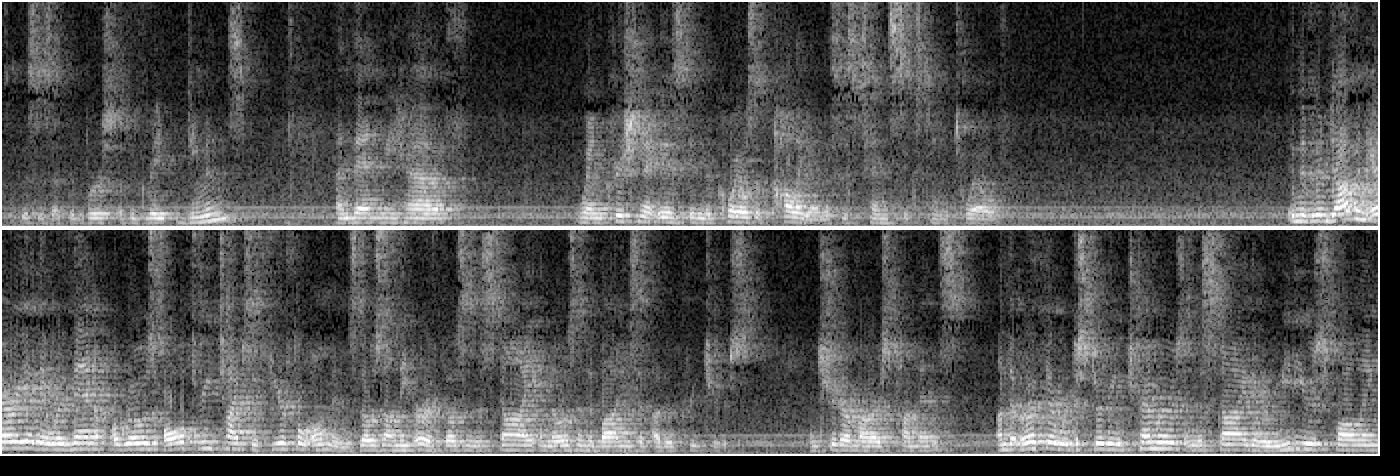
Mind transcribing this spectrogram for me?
So this is at the birth of the great demons. And then we have when Krishna is in the coils of Kaliya, this is 10, 16, 12. In the Vrindavan area, there were then arose all three types of fearful omens those on the earth, those in the sky, and those in the bodies of other creatures. And Sridhar Maharaj comments On the earth, there were disturbing tremors, in the sky, there were meteors falling,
